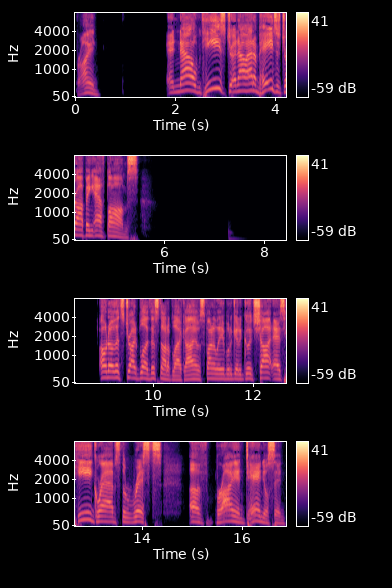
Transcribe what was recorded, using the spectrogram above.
Bryan. And now he's now Adam Page is dropping F bombs. Oh no, that's dried blood. That's not a black eye. I was finally able to get a good shot as he grabs the wrists of Bryan Danielson.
